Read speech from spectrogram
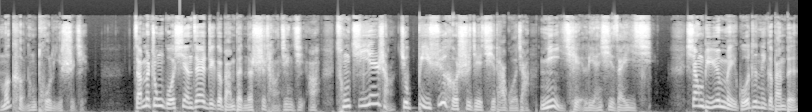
么可能脱离世界？咱们中国现在这个版本的市场经济啊，从基因上就必须和世界其他国家密切联系在一起。相比于美国的那个版本，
